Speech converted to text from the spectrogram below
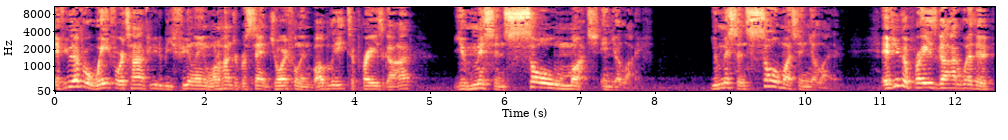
If you ever wait for a time for you to be feeling 100% joyful and bubbly to praise God, you're missing so much in your life. You're missing so much in your life. If you can praise God, whether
